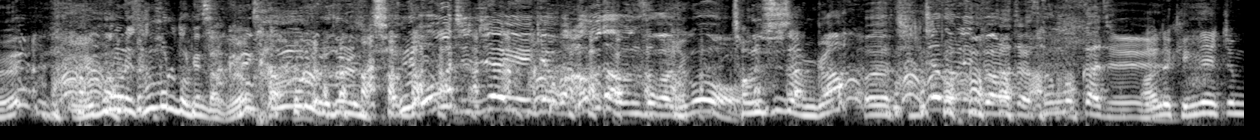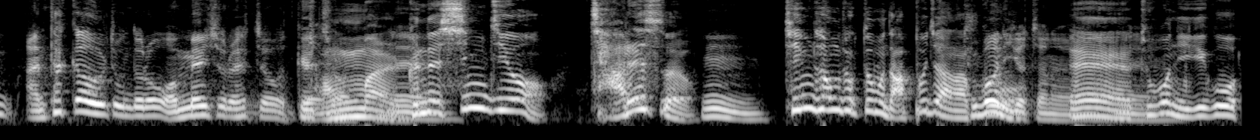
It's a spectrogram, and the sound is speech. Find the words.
왜? 르브론이 상무를 돌린다고요? 상무를 왜 돌렸지? 아, 너무 진지하게 얘기하고 아무도 안 웃어가지고 전수장가? 어, 진짜 돌린 줄 알았잖아요. 상무까지. 아 근데 굉장히 좀 안타까울 정도로 원맨쇼를 했죠. 그때. 정말. 네. 근데 심지어 잘했어요. 음. 팀 성적도 뭐 나쁘지 않았고 두 번 이겼잖아요. 네, 네. 두 번 이기고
